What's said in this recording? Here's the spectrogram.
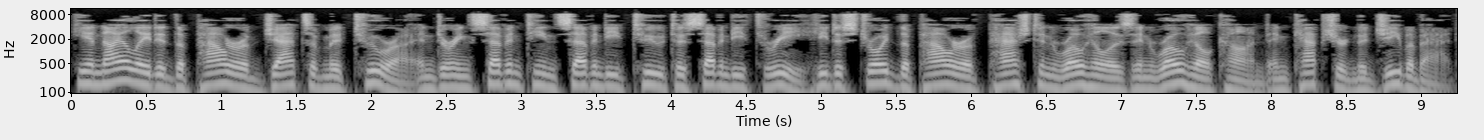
He annihilated the power of Jats of Mathura and during 1772–73 he destroyed the power of Pashtun Rohillas in Rohilkhand and captured Najibabad.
